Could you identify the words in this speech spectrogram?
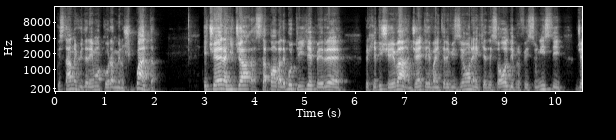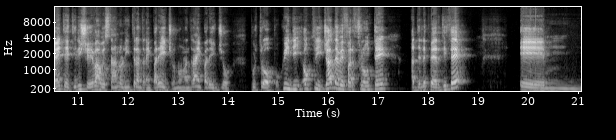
Quest'anno chiuderemo ancora a meno 50. E c'era chi già stappava le bottiglie per, perché diceva gente che va in televisione, che chiede soldi, professionisti, gente che ti diceva quest'anno l'Inter andrà in pareggio, non andrà in pareggio purtroppo. Quindi Octree già deve far fronte a delle perdite e mm,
